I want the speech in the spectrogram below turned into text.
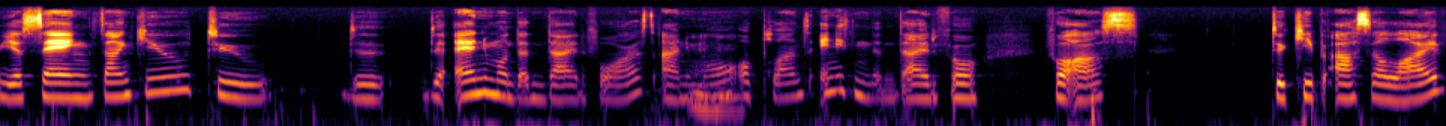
we are saying thank you to the the animal that died for us animal Mhm. or plants anything that died for for us to keep us alive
